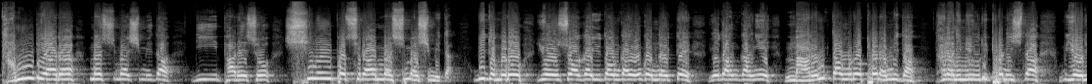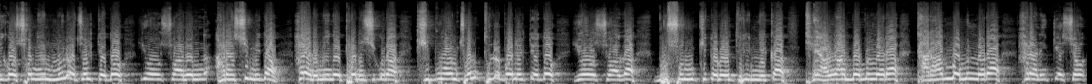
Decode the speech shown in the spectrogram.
담대하라 말씀하십니다. 네 발에서 신을 벗으라 말씀하십니다. 믿음으로 여호수아가 요단강을 건널 때 요단강이 마른 땅으로 변합니다. 하나님이 우리 편이시다. 여리고 성이 무너질 때도 여호수아는 알았습니다. 하나님이 내 편이시구나. 기부원 전투를 벌일 때도 여호수아가 무슨 기도를 드립니까? 태양아 머물러라, 달아 머물러라. 하나님께서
